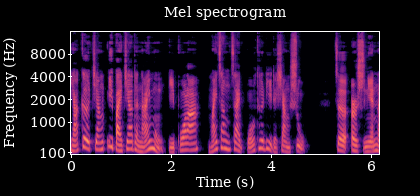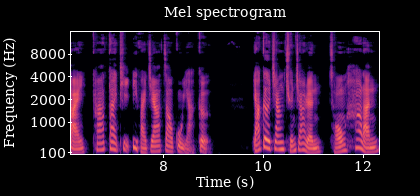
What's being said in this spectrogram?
雅各将利百加的奶母底波拉埋葬在伯特利的橡树。这二十年来，他代替利百加照顾雅各。雅各将全家人从哈兰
